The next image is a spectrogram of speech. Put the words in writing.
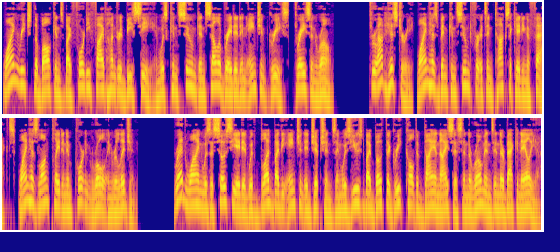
Wine reached the Balkans by 4500 BC and was consumed and celebrated in ancient Greece, Thrace and Rome. Throughout history, wine has been consumed for its intoxicating effects. Wine has long played an important role in religion. Red wine was associated with blood by the ancient Egyptians and was used by both the Greek cult of Dionysus and the Romans in their Bacchanalia.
